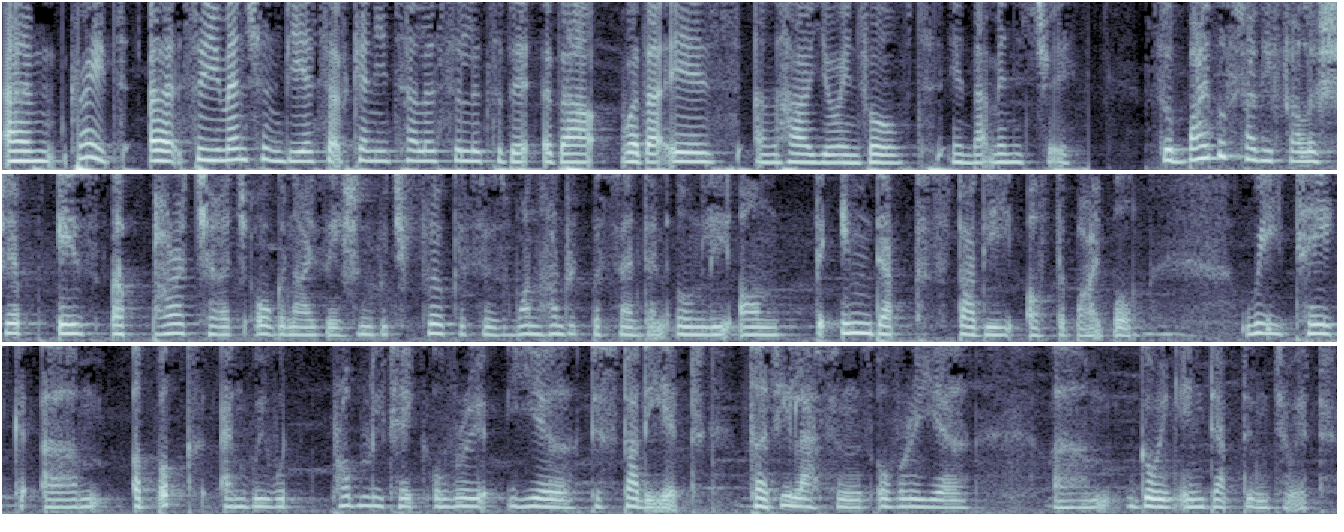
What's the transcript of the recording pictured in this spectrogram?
Um, great. Uh, so you mentioned BSF. Can you tell us a little bit about what that is and how you're involved in that ministry? So, Bible Study Fellowship is a parachurch organization which focuses 100% and only on the in depth study of the Bible. We take um, a book and we would probably take over a year to study it, 30 lessons over a year, um, going in depth into it.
